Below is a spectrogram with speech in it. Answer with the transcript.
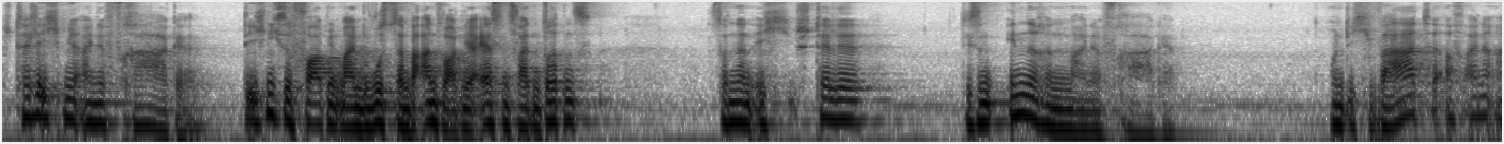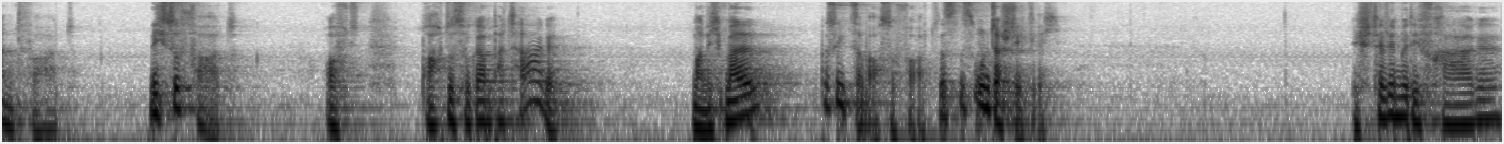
stelle ich mir eine Frage die ich nicht sofort mit meinem Bewusstsein beantworte, ja erstens, zweitens, drittens, sondern ich stelle diesem Inneren meine Frage und ich warte auf eine Antwort. Nicht sofort. Oft braucht es sogar ein paar Tage. Manchmal passiert es aber auch sofort. Das ist unterschiedlich. Ich stelle mir die Frage,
